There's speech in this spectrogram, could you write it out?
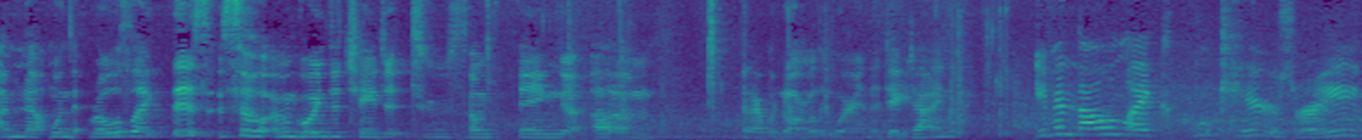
I'm not one that rolls like this, so I'm going to change it to something um, that I would normally wear in the daytime. Even though, like, who cares, right?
